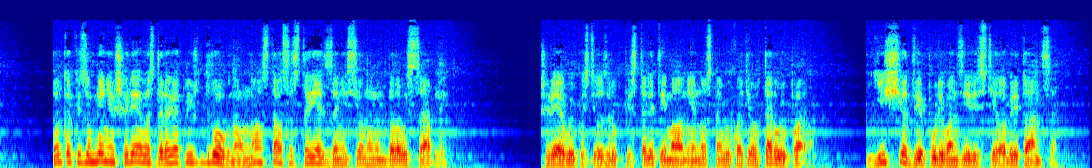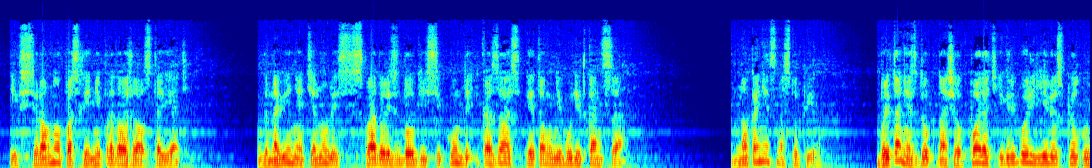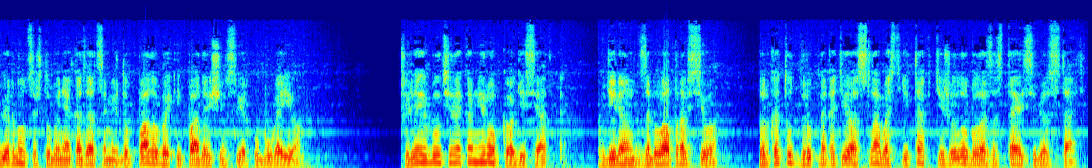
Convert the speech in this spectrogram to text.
Только к изумлению Ширяева здоровяк лишь дрогнул, но остался стоять с занесенной над головой саблей. Ширяя выпустил из рук пистолет и молниеносно выхватил вторую пару. Еще две пули вонзились в тело британца, и все равно последний продолжал стоять. Мгновения тянулись, складывались в долгие секунды, и казалось, этому не будет конца. Но конец наступил. Британец вдруг начал падать, и Григорий еле успел увернуться, чтобы не оказаться между палубой и падающим сверху бугаем. Ширяев был человеком неробкого десятка. В деле он забывал про все – только тут вдруг накатила слабость, и так тяжело было заставить себя встать.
